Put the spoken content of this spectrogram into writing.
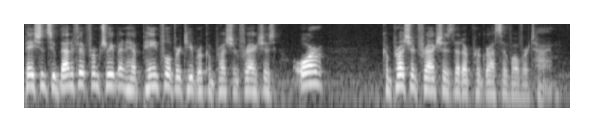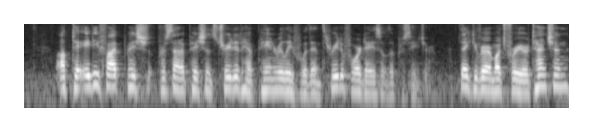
Patients who benefit from treatment have painful vertebral compression fractures or compression fractures that are progressive over time. Up to 85% of patients treated have pain relief within three to four days of the procedure. Thank you very much for your attention.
